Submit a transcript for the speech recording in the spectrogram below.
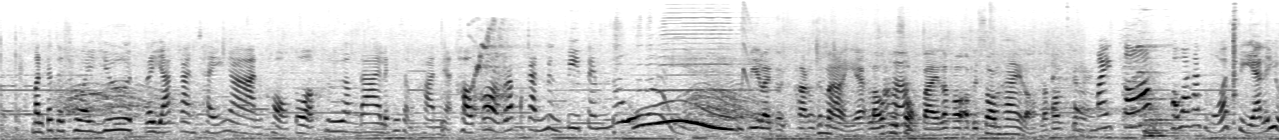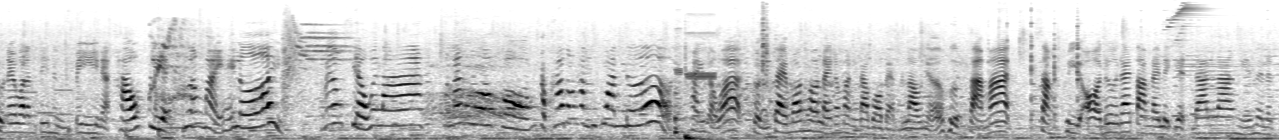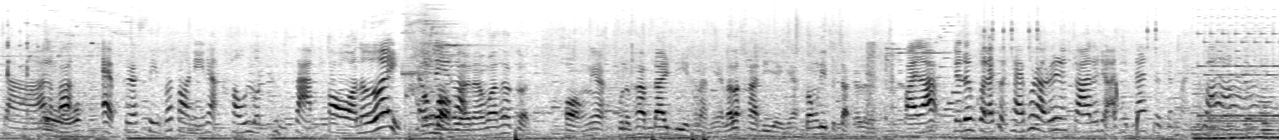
มันก็จะช่วยยืดระยะการใช้งานของตัวเครื่องได้และที่สำคัญเนี่ยเขาก็รับประกัน 1 ปีเต็มด้วยมีอะไรเกิดพังขึ้นมาอย่างเงี้ยเราก็คืออ่าฮะส่งไปแล้วเขาเอาไปซ่อมให้เหรอ แล้วเขายังไง ไม่ต้อง เพราะว่าถ้าสมมติว่าเสียแล้วอยู่ในวารันตีหนึ่งปีเนี่ยเขาเปลี่ยนเครื่องใหม่ให้เลย ไม่ต้องเสียเวลามานั่งรอของกับข้าวต้องทำทุกวันเด้อ ใครแบบว่าสนใจหม้อทอดไร้น้ำมันกาบอแบบเราเนี่ยก็คือสามารถ สั่งพรีออเดอร์ได้ตามรายละเอียดด้านล่างนี้เลยนะจ๊ะ แล้วก็แอบกระซิบว่าตอนนี้เนี่ยเขาลดถึง 3 ต่อเลยต้องบอกเลยนะว่าถ้าเกิดของเนี่ยคุณภาพได้ดีขนาดเนี้ยแล้วราคาดีอย่างเงี้ยต้องรีบไปจัดกันเลย ไปละอย่าลืมกดไลค์กดแชร์พวกเราด้วยนะจ๊ะแล้วเดี๋ยวอาทิตย์หน้าเจอกันใหม่บ๊ายบาย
